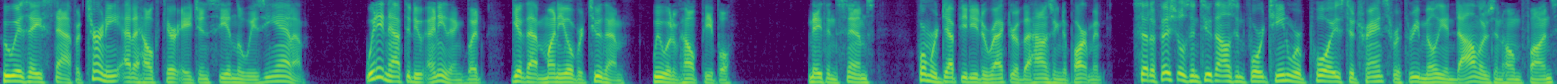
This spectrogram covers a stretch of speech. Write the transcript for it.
who is a staff attorney at a healthcare agency in Louisiana. We didn't have to do anything but give that money over to them. We would have helped people. Nathan Sims, former deputy director of the Housing Department, said officials in 2014 were poised to transfer $3 million in home funds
